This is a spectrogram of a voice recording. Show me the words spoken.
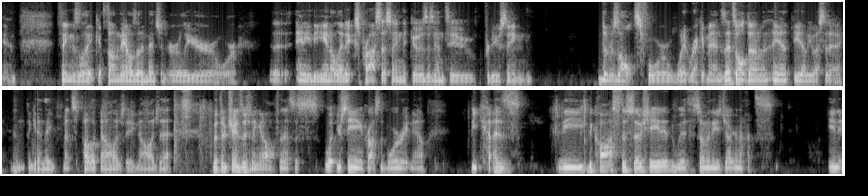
and things like thumbnails that I mentioned earlier or uh, any of the analytics processing that goes into producing the results for what it recommends. That's all done on A- AWS today. And again, they that's public knowledge. They acknowledge that, but they're transitioning it off, and that's just what you're seeing across the board right now because the the cost associated with some of these juggernauts in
